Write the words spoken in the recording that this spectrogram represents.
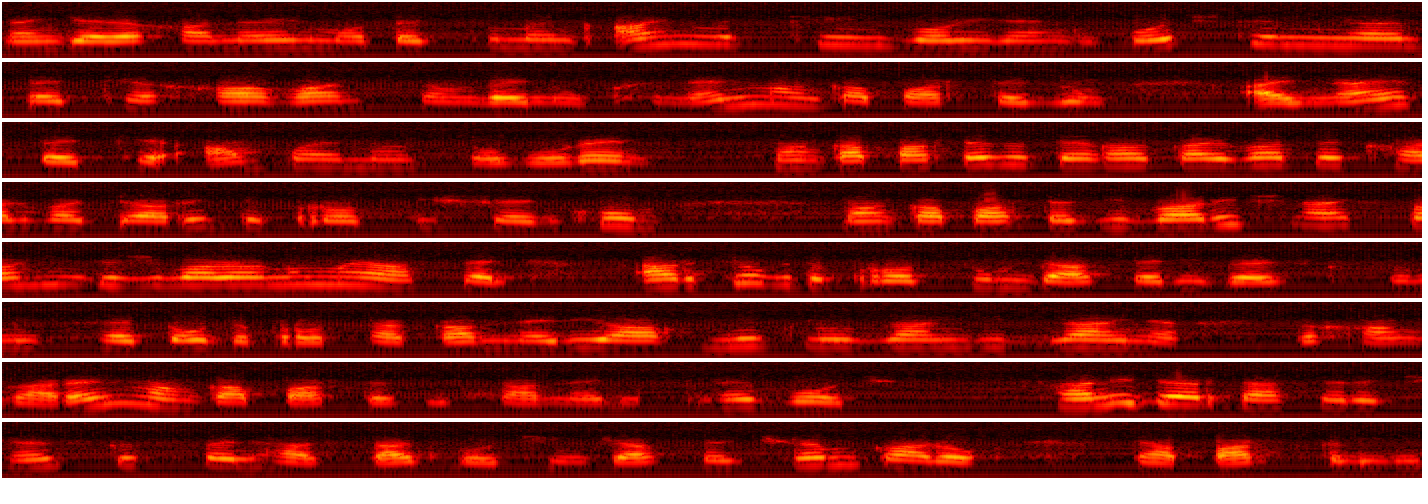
Մենք երեխաներին մոտեցնում ենք այն մտքին, որ իրենք ոչ թե միայն պետք է խաղան, սնվեն ու քնեն մանկապարտեզում, այլ նաև պետք է անպայման սովորեն։ Մանկապարտեզը տեղակայված է Խարվաճարի դպրոցի շենքում։ Մանկապարտեզի վարիչն այս պահին դժվարանում է ասել, արդյոք դպրոցում դասերի վերսկսումից հետո դպրոցականների աղմուկն ու զանգի ձայնը կխանգարեն մանկապարտեզի սաներին, թե ոչ։ Քանի դեռ դասերը չեն սկսվել, հաստատ ոչինչ ասել չեմ կարող, դա པարզ կլինի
